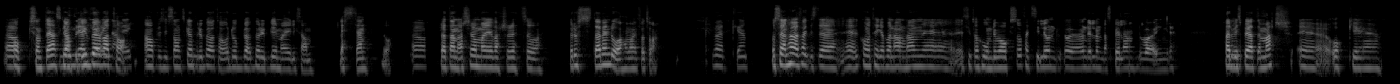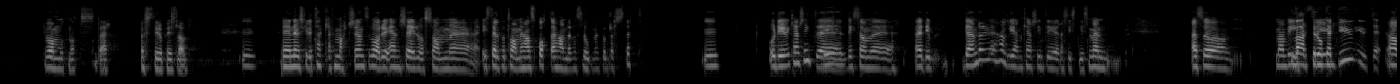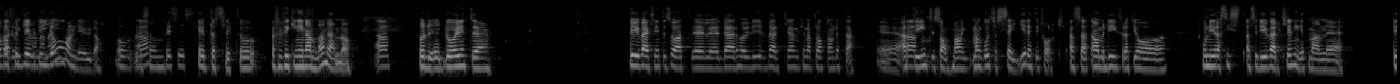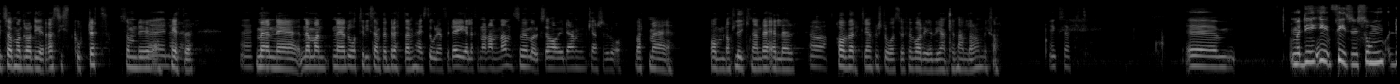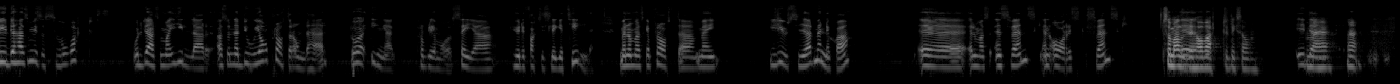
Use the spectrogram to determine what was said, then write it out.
Ja. Och sånt där ska De inte du reagerar behöva ta. dig. Ja, precis, sånt ska inte du behöva ta och då bör- blir man ju liksom ledsen då. Ja, För att annars har man ju varit så rätt så rustad ändå har man ju fått vara. verkligen. Och sen har jag faktiskt eh, kommit att tänka på en annan eh, situation. Det var också faktiskt i Lund, eh, under Lundaspelen, då var jag yngre. Hade vi Mm. spelat en match eh, och eh, det var mot något där östeuropeiskt lag. Mm. Eh, när vi skulle tacka för matchen så var det en tjej då som eh, istället för att ta mig, han spottade i handen och slog mig på bröstet. Mm. Och det är väl kanske inte Det- liksom, det, den handlingen kanske inte är rasistisk men alltså Varför ju, råkar du ut för Ja varför blev det jag nu då? Och Ja, liksom, precis. helt plötsligt och varför fick ingen annan den då? Ja, Och då är det inte det är verkligen inte så att, eller där har vi verkligen kunnat prata om detta. Eh, att Ja. det är inte sånt, man, man går inte och säger det till folk. Alltså att, ja men det är ju för att jag, hon är rasist. Alltså det är ju verkligen inget man, eh, det är inte så att man drar det rasistkortet som det nej, heter. nej. Nej. Men eh, när, man, när jag då till exempel berättar den här historien för dig eller för någon annan som är mörk så har ju den kanske då varit med om något liknande eller ja, har verkligen förståelse för vad det egentligen handlar om liksom. exakt. Ehm, men det är, finns ju så, det är det här som är så svårt. Och det är därför man gillar, alltså när du och jag pratar om det här, då har jag inga problem att säga hur det faktiskt ligger till. Men om man ska prata med ljushyad människa, eh, eller en svensk, en arisk svensk, Som aldrig Eh, har varit liksom i den med. Nej.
